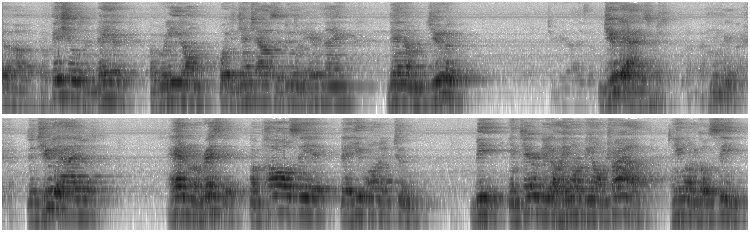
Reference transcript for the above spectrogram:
the uh, officials, and they had agreed on what the Gentiles should do and everything. Then um, Judah, Judaizer. Judaizers, the Judaizers had him arrested when Paul said that he wanted to be interrogated or he wanted to be on trial. and He wanted to go see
